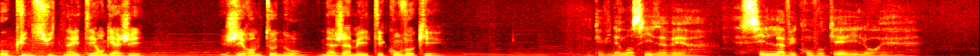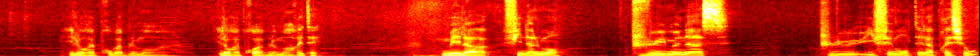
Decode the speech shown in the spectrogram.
aucune suite n'a été engagée. Jérôme Tonneau n'a jamais été convoqué. Donc évidemment, s'ils euh, l'avaient convoqué, il aurait, il aurait probablement, euh, il aurait probablement arrêté. Mais là, finalement, plus il menace, plus il fait monter la pression,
